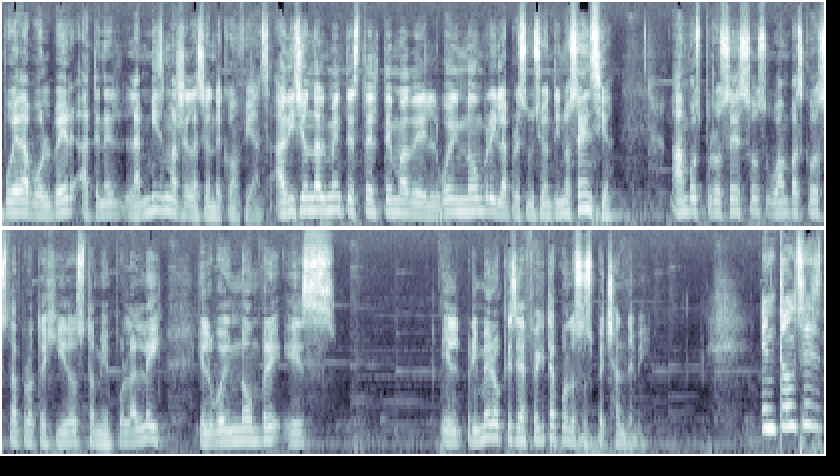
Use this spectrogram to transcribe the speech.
pueda volver a tener la misma relación de confianza. Adicionalmente está el tema del buen nombre y la presunción de inocencia. Ambos procesos o ambas cosas están protegidos también por la ley. El buen nombre es el primero que se afecta cuando sospechan de mí. Entonces,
